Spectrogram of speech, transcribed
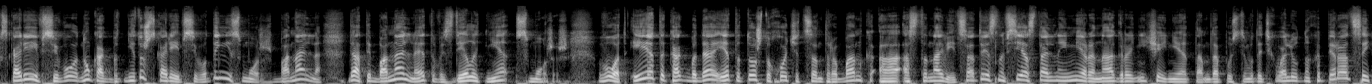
скорее всего, ну, как бы, не то, что скорее всего, ты не сможешь, банально, да, ты банально этого сделать не сможешь. Вот, и это, как бы, да, это то, что хочет Центробанк а, остановить. Соответственно, все остальные меры на ограничение, там, допустим, вот этих валютных операций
